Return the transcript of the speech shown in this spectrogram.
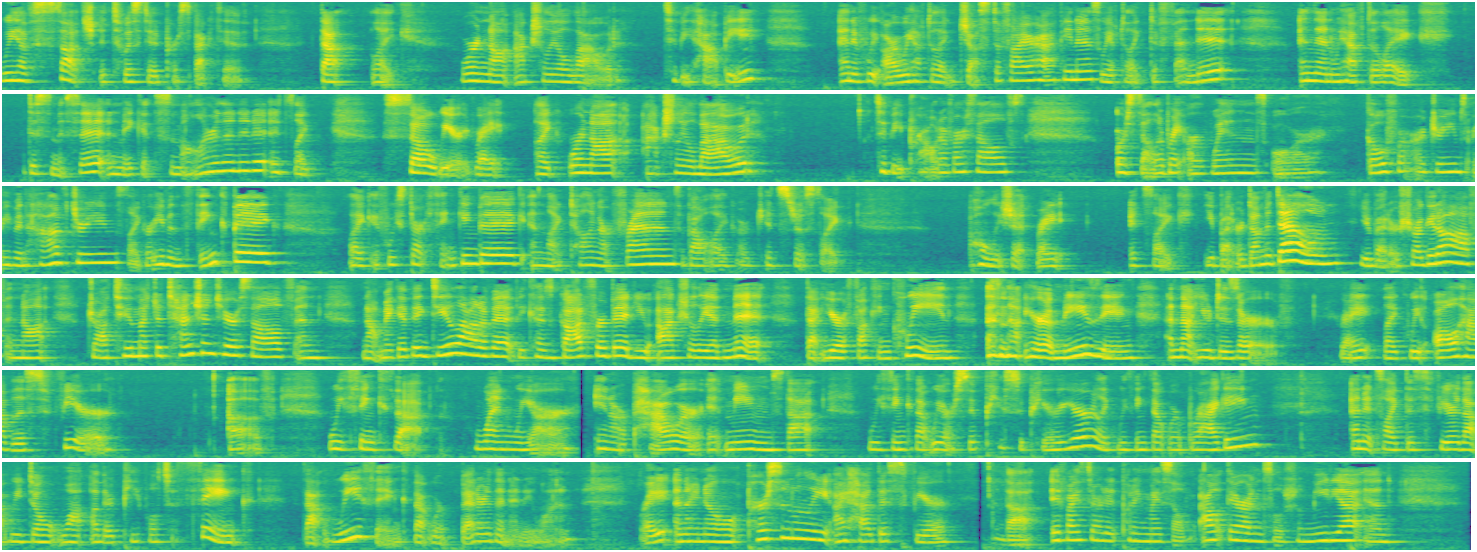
we have such a twisted perspective that, like, we're not actually allowed to be happy. And if we are, we have to like justify our happiness, we have to like defend it, and then we have to like dismiss it and make it smaller than it is. It's like so weird, right? Like we're not actually allowed to be proud of ourselves or celebrate our wins or go for our dreams or even have dreams, like or even think big. Like if we start thinking big and like telling our friends about like our it's just like holy shit, right? It's like you better dumb it down, you better shrug it off and not draw too much attention to yourself and not make a big deal out of it because God forbid you actually admit that you're a fucking queen and that you're amazing and that you deserve, right? Like we all have this fear of we think that when we are in our power, it means that we think that we are superior, like we think that we're bragging and it's like this fear that we don't want other people to think that we think that we're better than anyone, right? And I know personally, I had this fear that if I started putting myself out there on social media and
